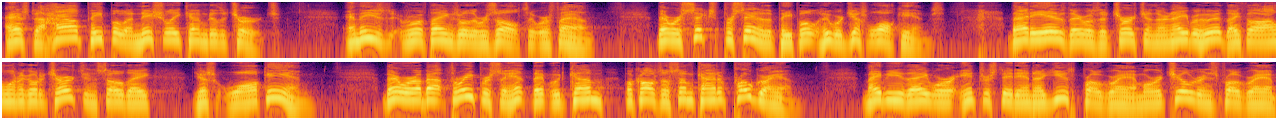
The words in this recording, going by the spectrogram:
as to how people initially come to the church. And these were things were the results that were found. There were 6% of the people who were just walk-ins. That is, there was a church in their neighborhood. They thought, I want to go to church, and so they just walk in. There were about 3% that would come because of some kind of program. Maybe they were interested in a youth program or a children's program,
